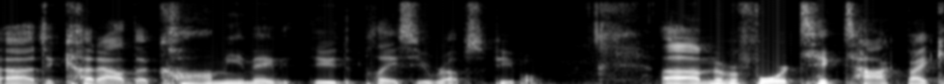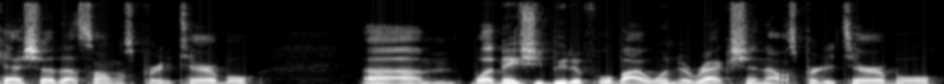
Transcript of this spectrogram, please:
uh, to cut out the "Call Me Maybe," dude, the place erupts with people. Um, number four, TikTok by Kesha. That song was pretty terrible. Um, what Makes You Beautiful by One Direction. That was pretty terrible.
